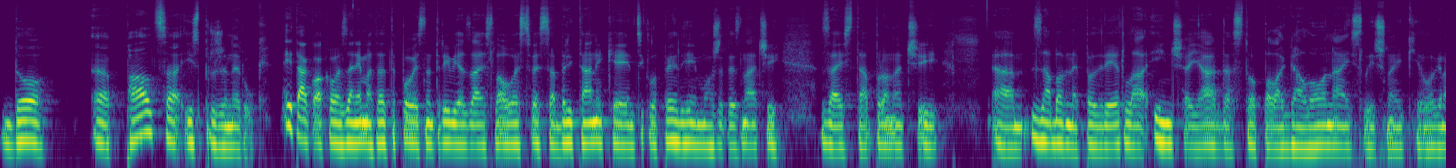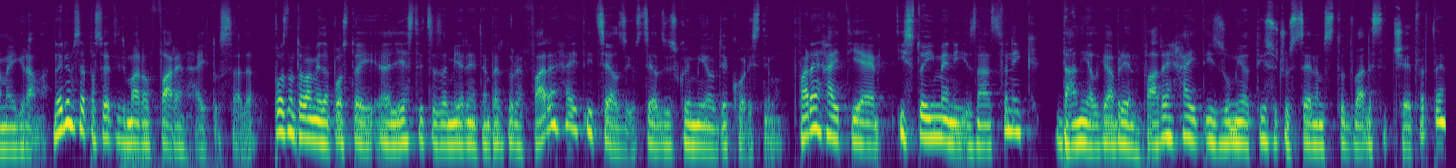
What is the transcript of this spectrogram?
do E, palca ispružene ruke. I tako, ako vas zanima ta povijesna trivija, zaista ovo je sve sa Britanike, enciklopedije možete znači zaista pronaći um, zabavne podrijetla inča, jarda, stopala, galona i slično i kilograma i grama. No idem se posvetiti malo Fahrenheitu sada. Poznato vam je da postoji e, ljestvica za mjerenje temperature Fahrenheit i Celsius, Celsius koji mi ovdje koristimo. Fahrenheit je istoimeni znanstvenik Daniel Gabriel Fahrenheit izumio 1724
